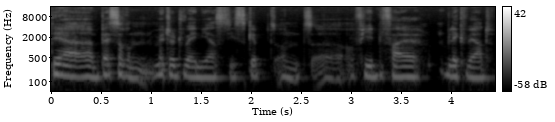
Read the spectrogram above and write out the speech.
der besseren Metroidvanias, die es gibt. Und äh, auf jeden Fall Blick wert.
